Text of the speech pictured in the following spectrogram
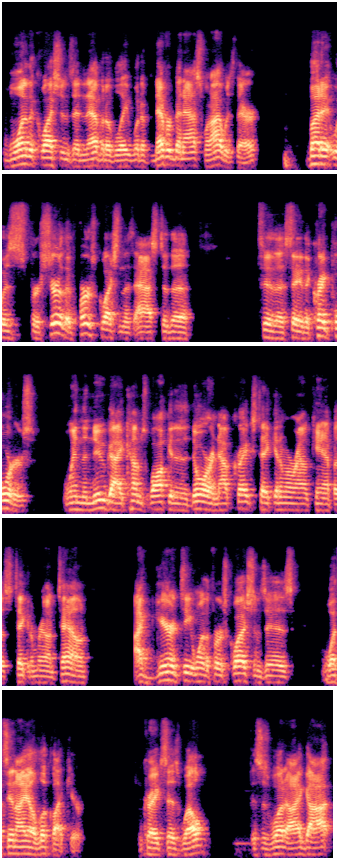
one of the questions that inevitably would have never been asked when I was there but it was for sure the first question that's asked to the to the say the Craig Porters when the new guy comes walking in the door and now Craig's taking him around campus, taking him around town. I guarantee one of the first questions is, "What's NIL look like here?" And Craig says, "Well, this is what I got."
